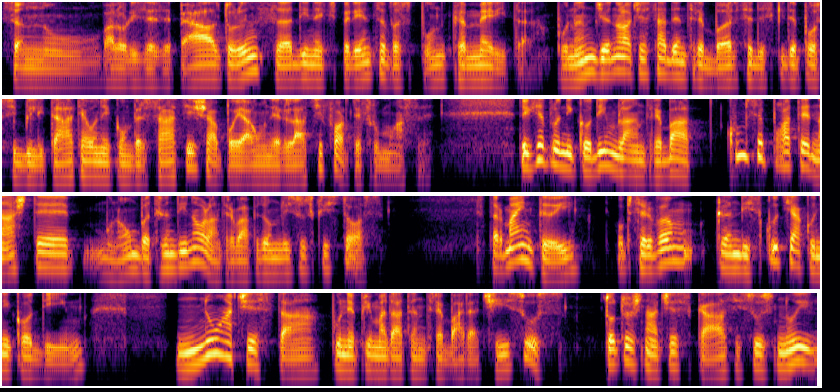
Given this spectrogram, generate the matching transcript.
să nu valorizeze pe altul, însă din experiență vă spun că merită. Punând genul acesta de întrebări se deschide posibilitatea unei conversații și apoi a unei relații foarte frumoase. De exemplu, Nicodim l-a întrebat cum se poate naște un om bătrân din nou, l-a întrebat pe Domnul Isus Hristos. Dar mai întâi observăm că în discuția cu Nicodim nu acesta pune prima dată întrebarea, ci Isus. Totuși, în acest caz, Isus nu îi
